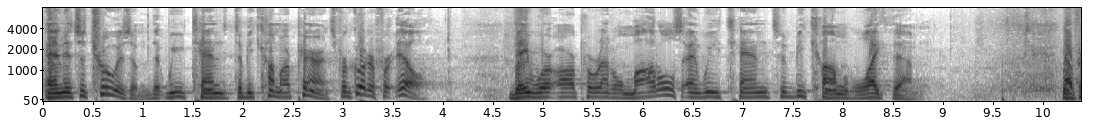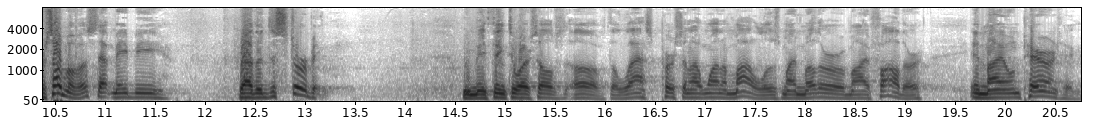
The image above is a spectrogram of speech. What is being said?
And it's a truism that we tend to become our parents, for good or for ill. They were our parental models, and we tend to become like them. Now, for some of us, that may be rather disturbing. We may think to ourselves, oh, the last person I want to model is my mother or my father in my own parenting.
